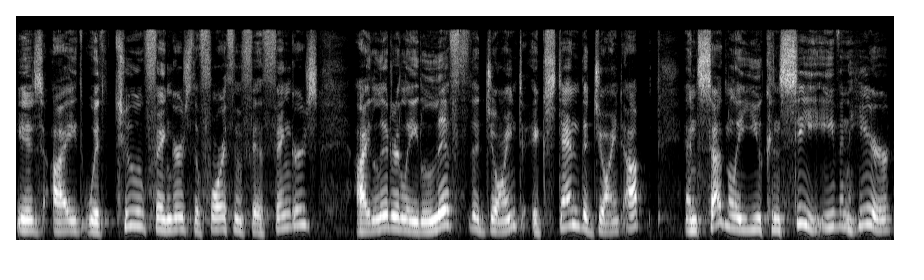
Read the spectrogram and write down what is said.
is I, with two fingers, the fourth and fifth fingers, I literally lift the joint, extend the joint up, and suddenly you can see, even here,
